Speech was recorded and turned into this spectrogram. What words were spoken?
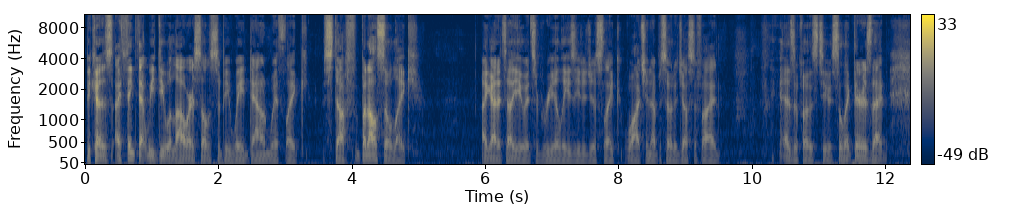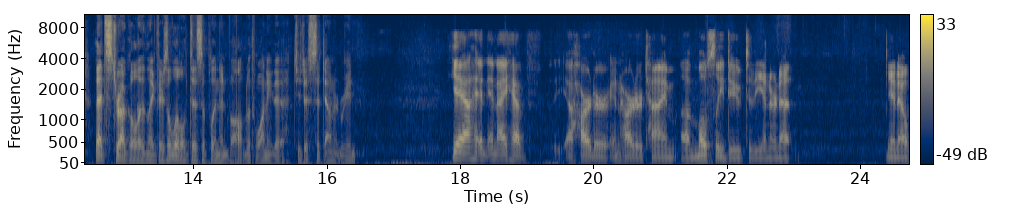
because I think that we do allow ourselves to be weighed down with like stuff, but also like I got to tell you, it's real easy to just like watch an episode of Justified as opposed to so like there is that that struggle and like there's a little discipline involved with wanting to to just sit down and read. Yeah and and i have a harder and harder time uh, mostly due to the internet. You know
